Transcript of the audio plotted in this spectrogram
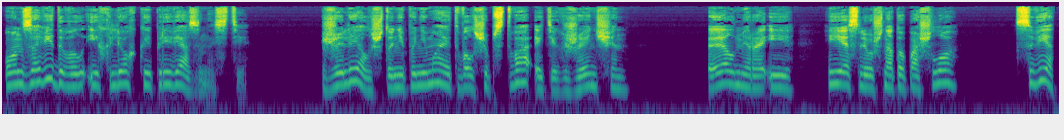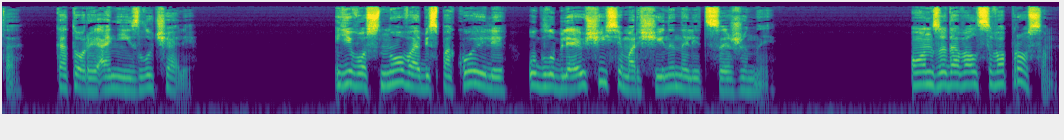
Он завидовал их легкой привязанности, жалел, что не понимает волшебства этих женщин, Элмера и, если уж на то пошло, света, который они излучали. Его снова обеспокоили углубляющиеся морщины на лице жены. Он задавался вопросом,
